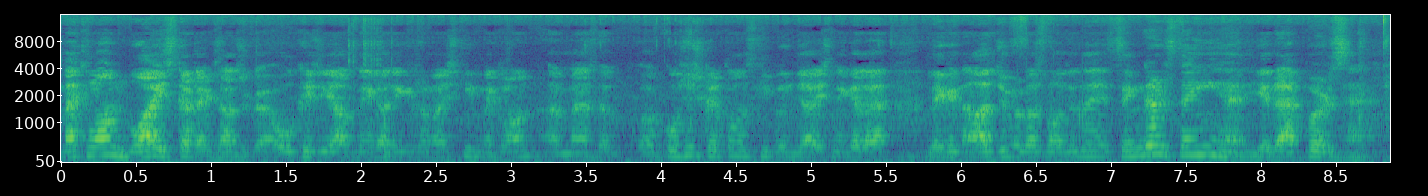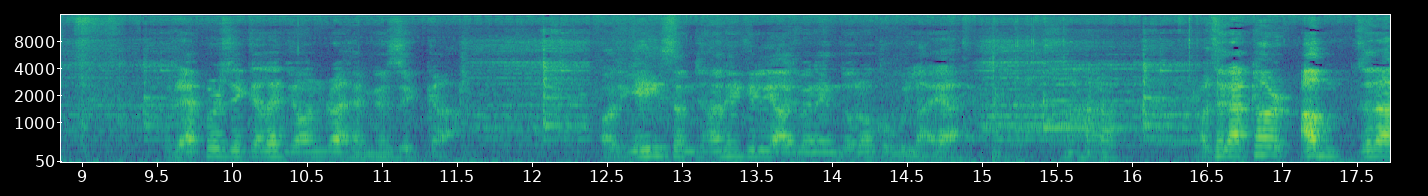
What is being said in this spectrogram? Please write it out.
मैकलॉन वॉइस का टैक्स आ चुका है। ओके जी, आपने गाने की, फरमाइश की। मैकलॉन मैं इसका कोशिश करता हूँ इसकी गुंजाइश निकल है लेकिन आज जो मेरे पास मौजूद है सिंगर्स नहीं हैं, ये रैपर्स हैं। रैपर्स एक अलग जॉनरा है म्यूज़िक का। और यही समझाने के लिए आज मैंने इन दोनों को बुलाया है। अच्छा डॉक्टर अब जरा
